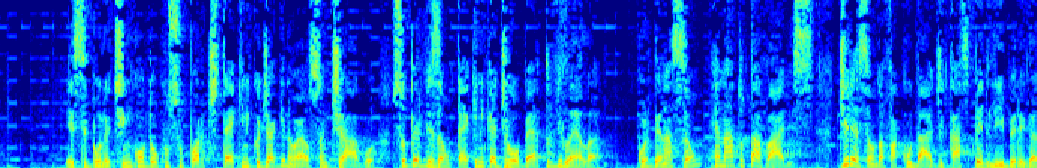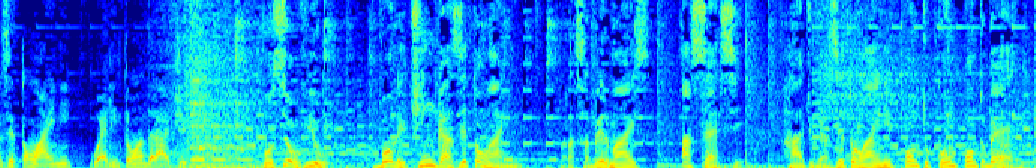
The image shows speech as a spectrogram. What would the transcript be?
Esse boletim contou com suporte técnico de Agnoel Santiago, supervisão técnica de Roberto Vilela. Coordenação: Renato Tavares. Direção da Faculdade Casper Liber e Gazeta Online, Wellington Andrade. Você ouviu Boletim Gazeta Online. Para saber mais, acesse radiogazetaonline.com.br.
